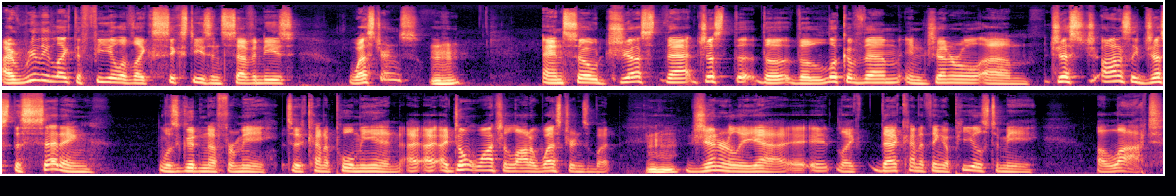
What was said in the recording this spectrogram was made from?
I really like the feel of like 60s and 70s westerns. Mm-hmm. And so just that, just the the the look of them in general, um, just honestly, just the setting was good enough for me to kind of pull me in. I I, I don't watch a lot of westerns, but Mm-hmm. generally, yeah, it, it like that kind of thing appeals to me a lot.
